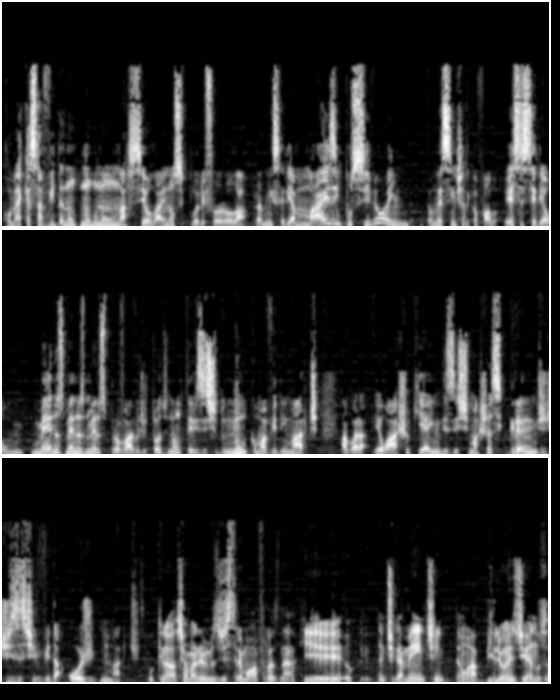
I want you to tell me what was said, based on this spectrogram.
como é que essa vida não, não, não nasceu lá e não se proliferou lá? Para mim seria mais impossível ainda. Então, nesse sentido que eu falo, esse seria o menos, menos, menos provável de todos, não ter existido nunca uma vida em Marte. Agora, eu acho que ainda existe uma chance grande de existir vida hoje em Marte. O que nós chamaríamos de extremófilas, né? Que antigamente, então há bilhões de anos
